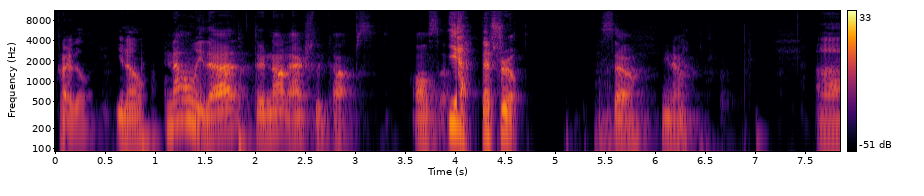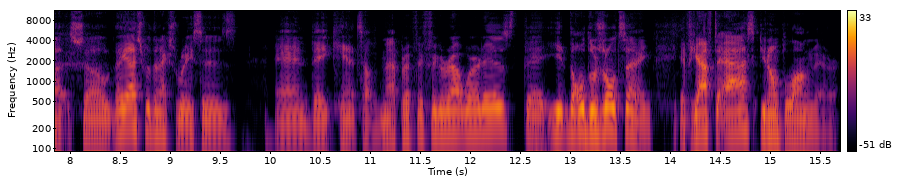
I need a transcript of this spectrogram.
credibility. You know? And not only that, they're not actually cops. Also. Yeah, that's true. So you know. Uh, so they ask where the next race is, and they can't tell them that. But if they figure out where it is, they, you, the old, there's an old saying: if you have to ask, you don't belong there.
